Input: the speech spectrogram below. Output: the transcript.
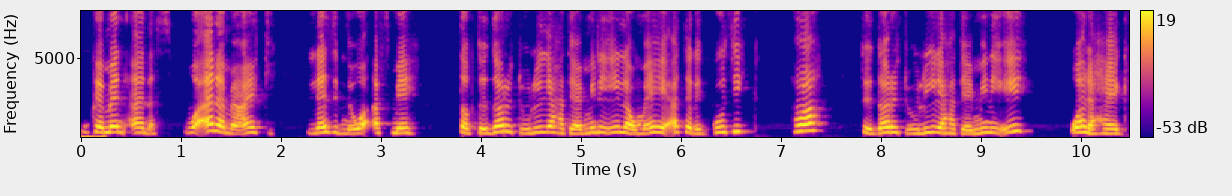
وكمان أنس وأنا معاكي. لازم نوقف ماهي. طب تقدري تقولي لي هتعملي إيه لو ماهي قتلت جوزك؟ ها؟ تقدري تقولي لي هتعملي إيه؟ ولا حاجة.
